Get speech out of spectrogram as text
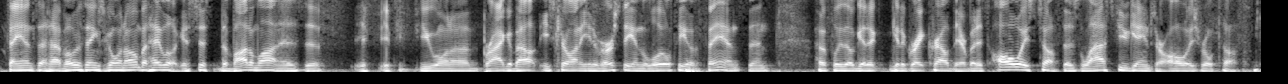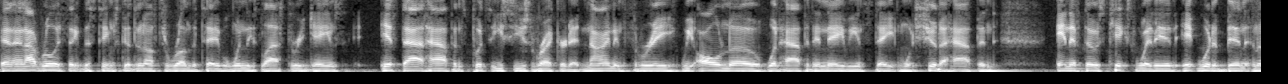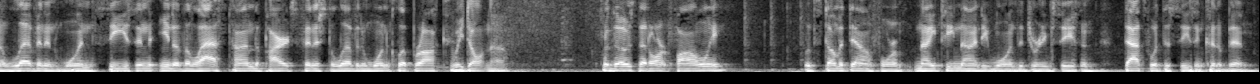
fans that have other things going on. But hey, look, it's just the bottom line is if if if you want to brag about East Carolina University and the loyalty of the fans, then hopefully they'll get a get a great crowd there. But it's always tough. Those last few games are always real tough. And, and I really think this team's good enough to run the table, win these last three games. If that happens, puts ECU's record at nine and three. We all know what happened in Navy and State and what should have happened. And if those kicks went in, it would have been an eleven and one season. You know, the last time the Pirates finished eleven and one, Clip Brock. We don't know. For those that aren't following, let's dumb it down for them. 1991, the dream season. That's what this season could have been.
